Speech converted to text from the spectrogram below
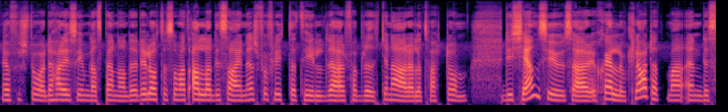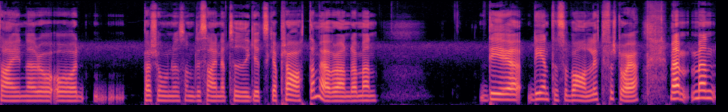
Jag förstår, det här är så himla spännande. Det låter som att alla designers får flytta till där fabriken är eller tvärtom. Det känns ju så här självklart att man, en designer och, och personen som designar tyget ska prata med varandra, men det, det, är inte så vanligt förstår jag. Men, men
